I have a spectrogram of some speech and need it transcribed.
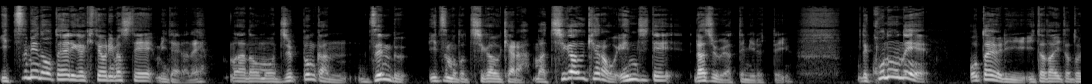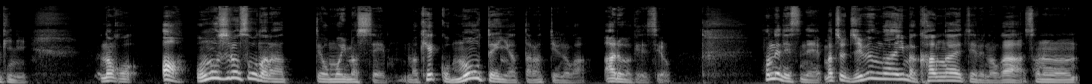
5つ目のお便りが来ておりまして、みたいなね。まあ、の、もう10分間全部いつもと違うキャラ、まあ、違うキャラを演じてラジオやってみるっていう。で、このね、お便りいただいた時に、なんか、あ、面白そうだなっって思いまして、まあ、結構盲点やったなっていうのがあるわけですよ。ほんでですね、まあ、ちょっと自分が今考えてるのが、その、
